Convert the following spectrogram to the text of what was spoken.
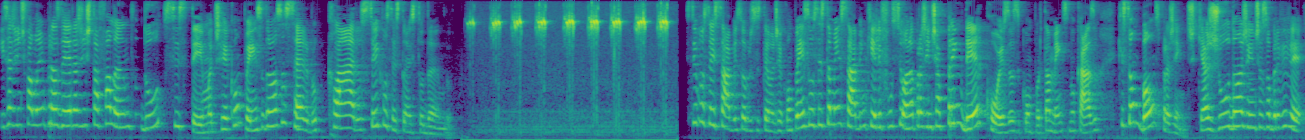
E se a gente falou em prazer, a gente está falando do sistema de recompensa do nosso cérebro. Claro, sei que vocês estão estudando. Se vocês sabem sobre o sistema de recompensa, vocês também sabem que ele funciona para a gente aprender coisas e comportamentos, no caso, que são bons para gente, que ajudam a gente a sobreviver.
